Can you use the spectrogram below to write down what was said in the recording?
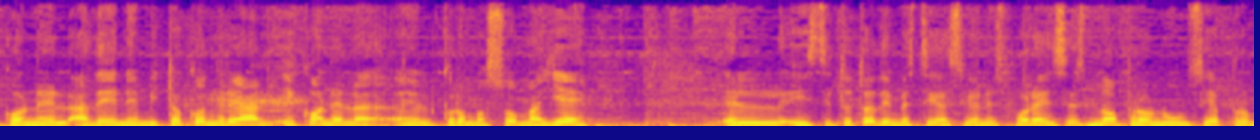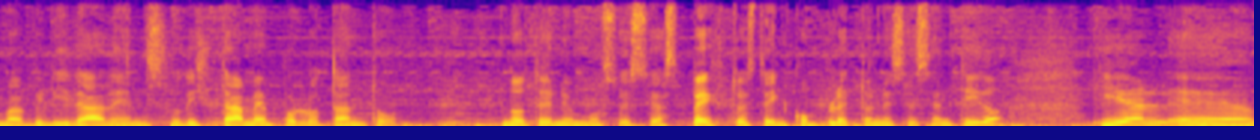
con el ADN mitocondrial y con el cromosoma Y. El Instituto de Investigaciones Forenses no pronuncia probabilidad en su dictamen, por lo tanto no tenemos ese aspecto, está incompleto en ese sentido, y el eh,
